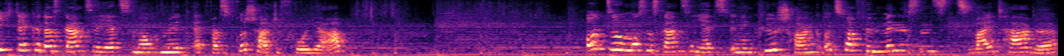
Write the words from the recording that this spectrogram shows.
Ich decke das Ganze jetzt noch mit etwas Frischhaltefolie ab. Und so muss das Ganze jetzt in den Kühlschrank und zwar für mindestens zwei Tage.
